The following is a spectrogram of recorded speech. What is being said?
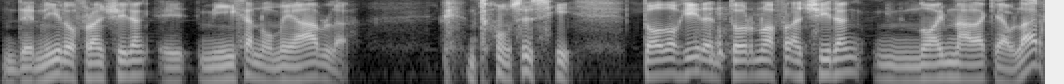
De Niro, Frank Sheeran, eh, mi hija no me habla. Entonces, si todo gira en torno a Frank Sheeran, no hay nada que hablar.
